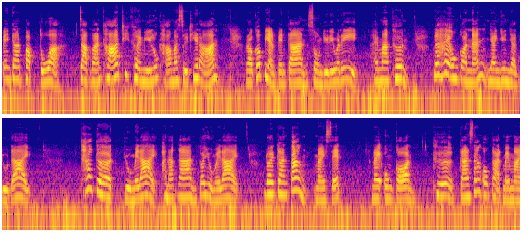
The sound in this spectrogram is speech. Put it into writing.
เป็นการปรับตัวจากร้านค้าที่เคยมีลูกค้ามาซื้อที่ร้าน เราก็เปลี่ยนเป็นการส่ง Delivery ให้มากขึ้น เพื่อให้องค์กรนั้นยังยืนหยัดอยู่ได้ ถ้าเกิดอยู่ไม่ได้ พนักงานก็อยู่ไม่ได้ โดยการตั้ง mindset ในองค์กร คือการสร้างโอกาสใหม่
